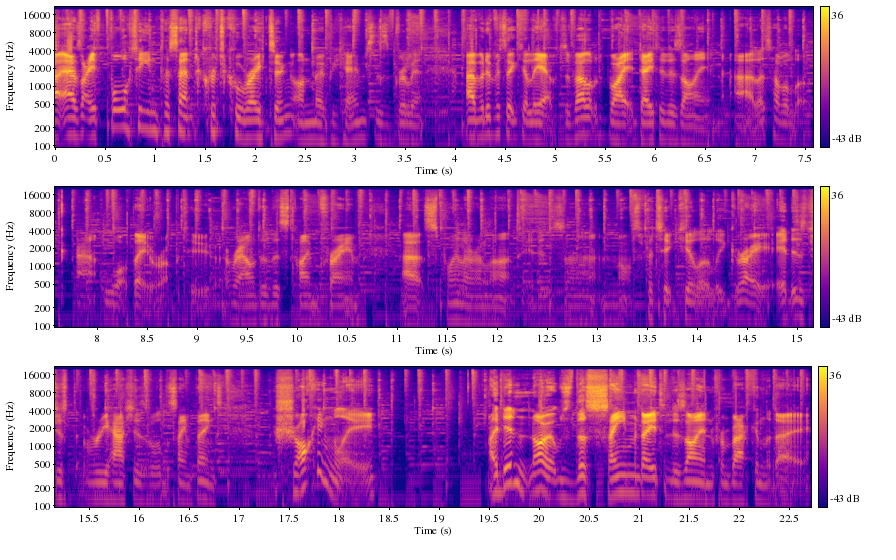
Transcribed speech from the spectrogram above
uh, as a 14% critical rating on Moby Games. This is brilliant. Uh, but in particular, yeah, it was developed by Data Design. Uh, let's have a look at what they were up to around this time frame. Uh, spoiler alert, it is uh, not particularly great. It is just rehashes of all the same things. Shockingly, I didn't know it was the same Data Design from back in the day.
